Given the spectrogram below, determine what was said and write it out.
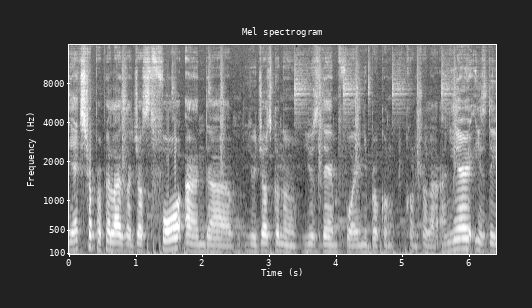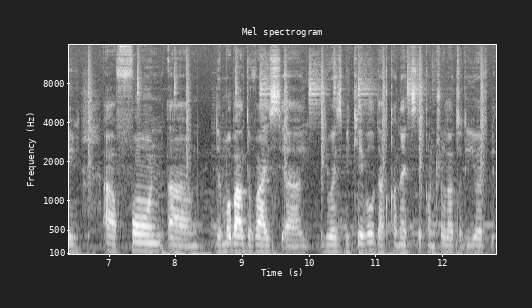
the extra propellers are just four and uh, you're just gonna use them for any broken controller. And here is the uh, phone um, the mobile device uh, USB cable that connects the controller to the USB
